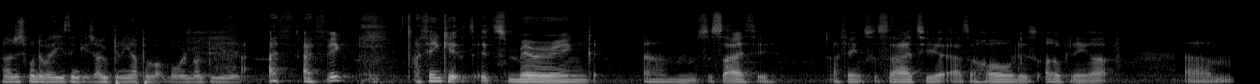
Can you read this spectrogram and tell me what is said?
and I just wonder whether you think it's opening up a lot more in rugby union. I th- I think I think it's it's mirroring um, society. I think society as a whole is opening up um,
